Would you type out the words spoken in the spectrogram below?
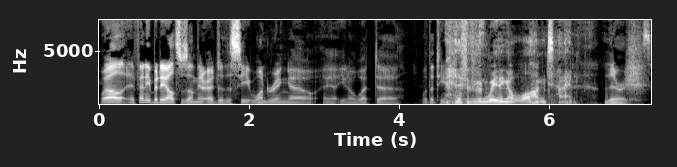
Well, if anybody else was on the edge of the seat wondering, uh, uh, you know what, uh, what the team, I've is, been waiting a long time. there it is.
